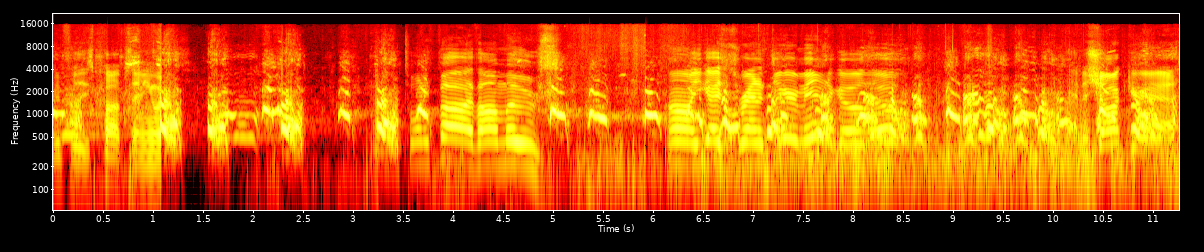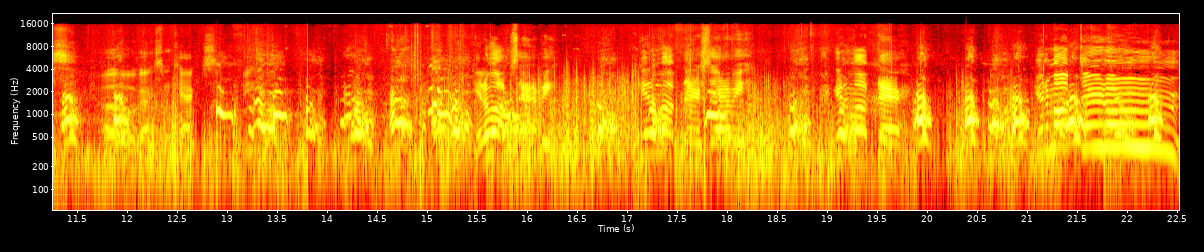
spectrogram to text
Good for these pups anyways. 25 on moose. Oh, you guys just ran a deer a minute ago though. Had to shock your ass. Uh oh, got some cactus on the feet. Get him up, Savvy. Get him up there, Savvy. Get him up there. Get him up, Tater!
